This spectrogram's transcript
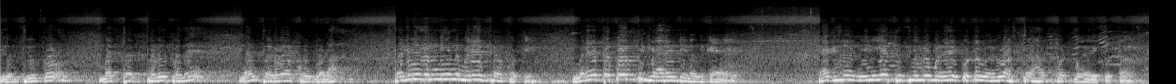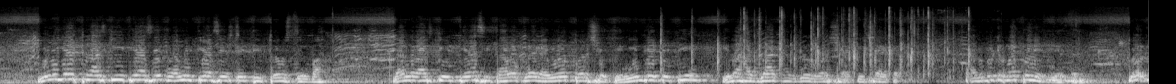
ಇದನ್ನು ತಿಳ್ಕೊ. ಮತ್ತೆ ಪದೇ ಪದೇ ನಾನು ತಡವಕ್ಕೆ ಹೋಗ್ಬೇಡ. ತಡೆಯೋದ್ರೆ ನೀನು ಮರ್ಯಾದೆ ತಗೊಟ್ಟಿ ಮರ್ಯಾದೆ ತಗೊಳ್ತು ಗ್ಯಾರಂಟಿ ನನ್ನ ಕೈಯಾಗಿ. ಯಾಕಂದ್ರೆ ನಿನಗೆ ಪ್ರತಿಯೊಬ್ಬರು ಮರ್ಯಾದೆ ಕೊಟ್ಟು ನನಗೂ ಅಷ್ಟು ಹತ್ತು ಪಟ್ಟು ಮರ್ಯಾದೆ ಕೊಟ್ಟ ಎಷ್ಟು ರಾಜಕೀಯ ಇತಿಹಾಸ ಐತಿ? ನನ್ನ ಇತಿಹಾಸ ಎಷ್ಟೈತಿ ತೋರಿಸ್ತೀನಿ ಬಾ. ನನ್ನ ರಾಜಕೀಯ ಇತಿಹಾಸ ಈ ತಾಲೂಕಿನಾಗ ಐವತ್ತು ವರ್ಷ ಐತಿ. ನಿಂದ ಎಷ್ಟೈತಿ? ಇದು ಹದಿನಾಲ್ಕು, ಹದಿಮೂರು ವರ್ಷ ಐತಿ ಶಾಖ. ಅದು ಬಿಟ್ಟು ಮತ್ತೆ ಐತಿ ಅಂತ ದೊಡ್ಡ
